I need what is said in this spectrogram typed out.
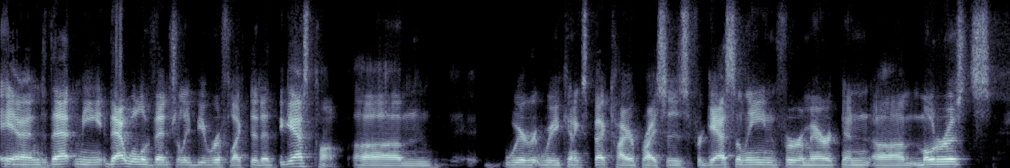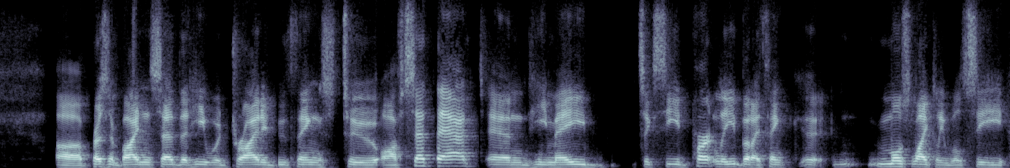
and that mean that will eventually be reflected at the gas pump, um, where we can expect higher prices for gasoline for American um, motorists. Uh, President Biden said that he would try to do things to offset that, and he may succeed partly, but I think uh, most likely we'll see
